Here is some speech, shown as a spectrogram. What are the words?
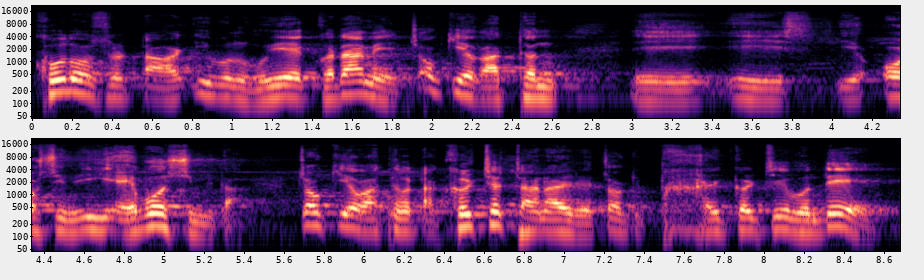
겉옷을 딱 입은 후에 그 다음에 조끼와 같은 이, 이, 이 옷이 이 에봇입니다. 조끼 같은 거딱 걸쳤잖아요. 조끼 딱 걸치는데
